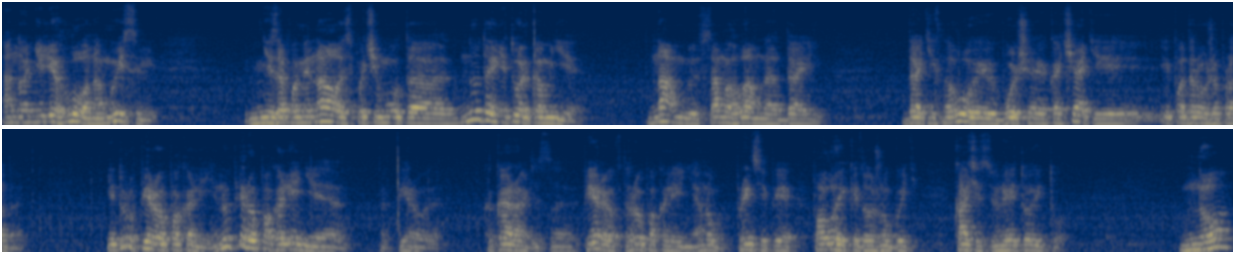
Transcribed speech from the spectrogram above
оно не легло на мысль, не запоминалось почему-то, ну да и не только мне. Нам самое главное дай, дай технологию больше качать и, и подороже продать. И вдруг первого поколения. Ну, первое поколение, первое, какая разница, первое, второе поколение, оно, в принципе, по логике должно быть качественное и то, и то. Но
